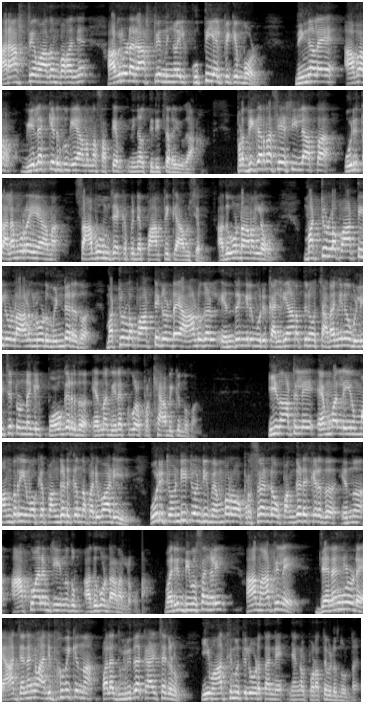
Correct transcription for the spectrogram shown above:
അരാഷ്ട്രീയവാദം പറഞ്ഞ് അവരുടെ രാഷ്ട്രീയം നിങ്ങളിൽ കുത്തിയേൽപ്പിക്കുമ്പോൾ നിങ്ങളെ അവർ വിലക്കെടുക്കുകയാണെന്ന സത്യം നിങ്ങൾ തിരിച്ചറിയുക. പ്രതികരണശേഷിയില്ലാത്ത ഒരു തലമുറയാണ് സാബുവും ജേക്കബിന്റെ പാർട്ടിക്ക് ആവശ്യം. അതുകൊണ്ടാണല്ലോ മറ്റുള്ള പാർട്ടിയിലുള്ള ആളുകളോട് മിണ്ടരുത്. മറ്റുള്ള പാർട്ടികളുടെ ആളുകൾ എന്തെങ്കിലും ഒരു കല്യാണത്തിനോ ചടങ്ങിനോ വിളിച്ചിട്ടുണ്ടെങ്കിൽ പോകരുത് എന്ന വിലക്കുകൾ പ്രഖ്യാപിക്കുന്നത്. ഈ നാട്ടിലെ എം എൽ എയും മന്ത്രിയും ഒക്കെ പങ്കെടുക്കുന്ന പരിപാടിയിൽ ഒരു ട്വന്റി ട്വന്റി മെമ്പറോ പ്രസിഡന്റോ പങ്കെടുക്കരുത് എന്ന് ആഹ്വാനം ചെയ്യുന്നതും അതുകൊണ്ടാണല്ലോ. വരും ദിവസങ്ങളിൽ ആ നാട്ടിലെ ജനങ്ങളുടെ ആ ജനങ്ങൾ അനുഭവിക്കുന്ന പല ദുരിത കാഴ്ചകളും ഈ മാധ്യമത്തിലൂടെ തന്നെ ഞങ്ങൾ പുറത്തുവിടുന്നുണ്ട്.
